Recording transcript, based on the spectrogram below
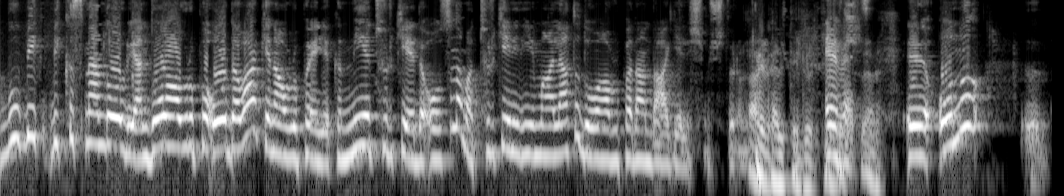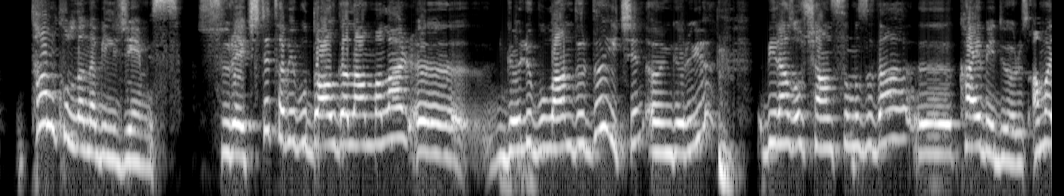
Bu bir, bir kısmen doğru. Yani Doğu Avrupa orada varken Avrupa'ya yakın. Niye Türkiye'de olsun ama Türkiye'nin imalatı Doğu Avrupa'dan daha gelişmiş durumda. Evet. üretiyoruz. Evet. Ee, onu e, tam kullanabileceğimiz süreçte tabii bu dalgalanmalar e, gölü bulandırdığı için öngörüyü biraz o şansımızı da e, kaybediyoruz. Ama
